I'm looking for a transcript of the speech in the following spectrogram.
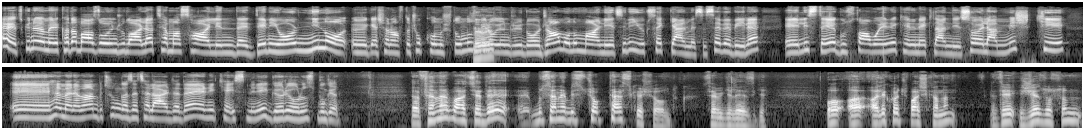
Evet, Güney Amerika'da bazı oyuncularla temas halinde deniyor. Nino e, geçen hafta çok konuştuğumuz bir Evet. oyuncuydu hocam. Onun maliyetinin yüksek gelmesi sebebiyle e, listeye Gustavo Henrique'nin eklendiği söylenmiş ki e, hemen hemen bütün gazetelerde de Henrique ismini görüyoruz bugün. Ya Fenerbahçe'de e, bu sene biz çok ters köşe olduk sevgili Ezgi. O Ali Koç Başkan'ın Je- Jesus'un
